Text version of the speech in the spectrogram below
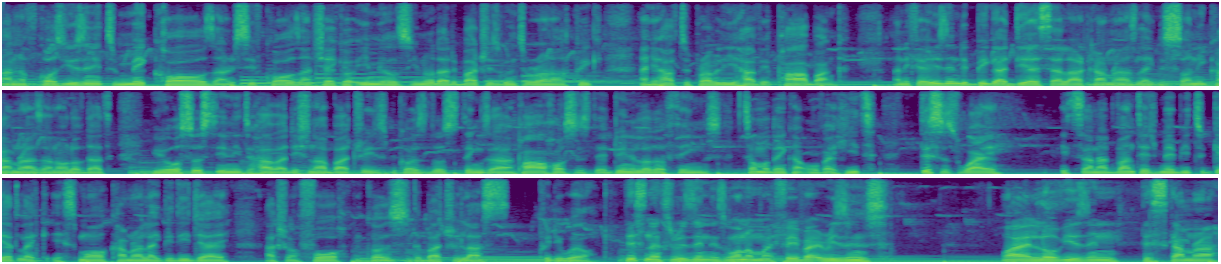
and of course using it to make calls and receive calls and check your emails, you know that the battery is going to run out quick and you have to probably have a power bank. And if you're using the bigger DSLR cameras like the Sony cameras and all of that, you also still need to have additional batteries because those things are power horses. They're doing a lot of things. Some of them can overheat. This is why it's an advantage maybe to get like a small camera like the DJI Action 4 because the battery lasts pretty well. This next reason is one of my favorite reasons why I love using this camera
